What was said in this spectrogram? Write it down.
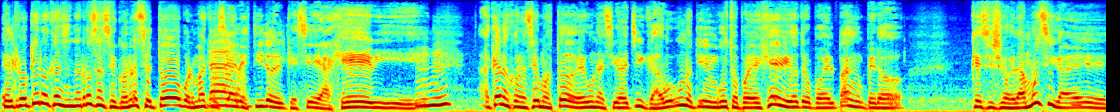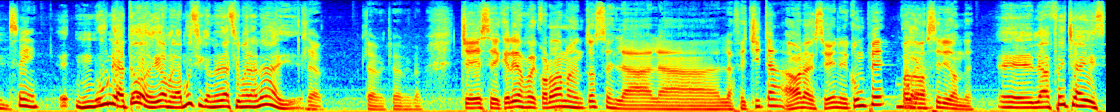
el rockero acá en Santa Rosa se conoce todo, por más que sea el estilo del que sea, heavy. Acá nos conocemos todos, es una ciudad chica. Uno tiene un gusto por el heavy, otro por el punk, pero qué sé yo, la música es, Sí. eh, une a todos, digamos, la música no le hace mal a nadie. Claro, claro, claro, claro. Che, ese, ¿querés recordarnos entonces la, la, la fechita? Ahora que se viene el cumple, ¿cuándo Bueno. va a ser y dónde? Eh, la fecha es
